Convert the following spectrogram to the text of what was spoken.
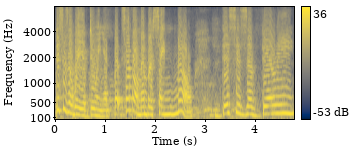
This is a way of doing it, but several members say no. This is a very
